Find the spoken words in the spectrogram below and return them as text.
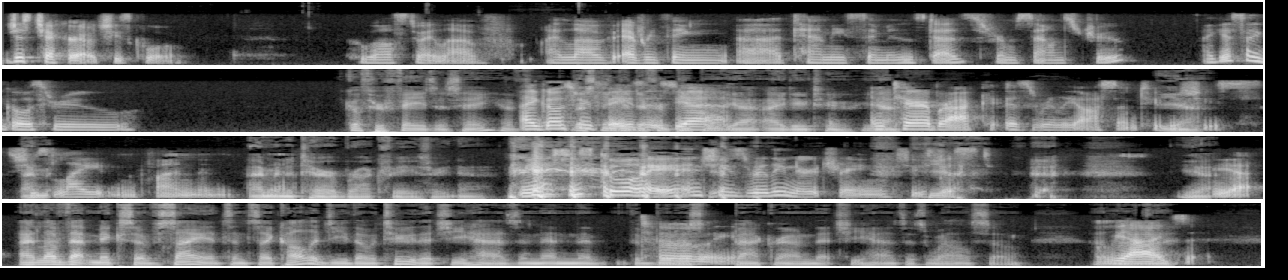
just check her out. She's cool. Who else do I love? I love everything uh, Tami Simmons does from Sounds True. I guess I go through go through phases, hey? I go through phases, yeah. Yeah, I do too. Yeah. And Tara Brach is really awesome too. Yeah. She's she's I'm, light and fun and I'm yeah. in a Tara Brach phase right now. yeah, she's cool, hey? And she's really nurturing. She's yeah. just Yeah. Yeah. I love that mix of science and psychology though too that she has and then the, the totally. Buddhist background that she has as well. So yeah,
